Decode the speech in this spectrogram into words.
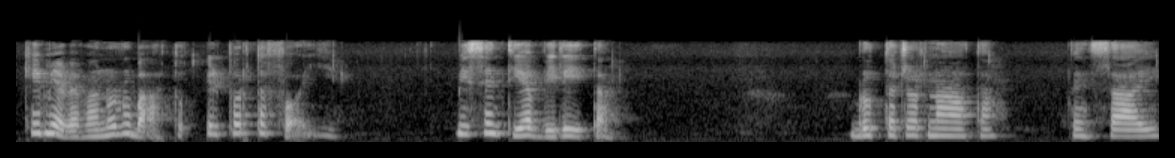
che mi avevano rubato il portafogli. Mi sentii avvilita. Brutta giornata, pensai.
